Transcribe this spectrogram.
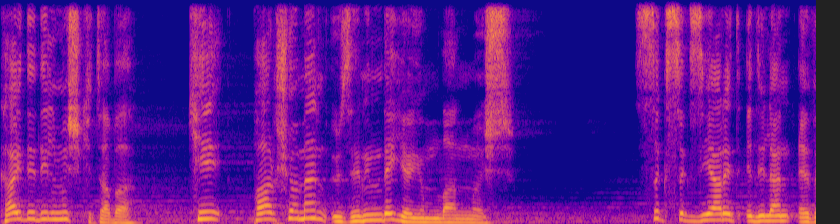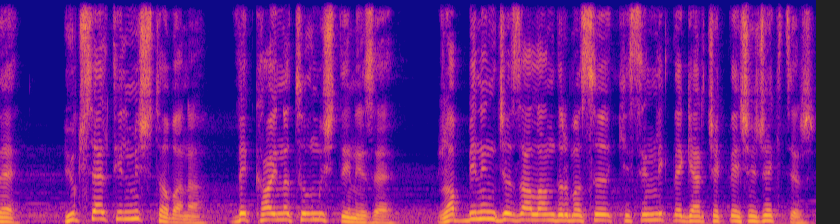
kaydedilmiş kitaba ki parşömen üzerinde yayımlanmış. Sık sık ziyaret edilen eve, yükseltilmiş tavana ve kaynatılmış denize Rabbinin cezalandırması kesinlikle gerçekleşecektir.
